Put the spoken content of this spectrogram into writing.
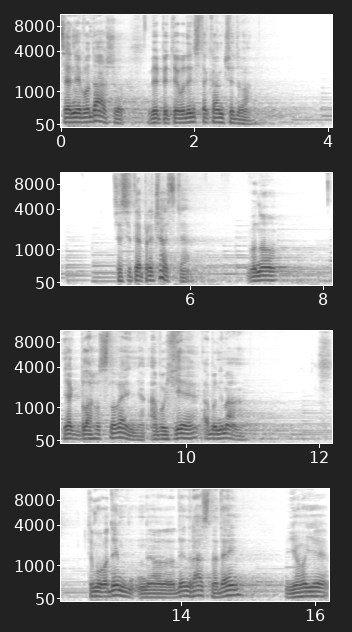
Це не вода, що випити один стакан чи два. Це святе причастя. Воно як благословення, або є, або нема. Тому один, один раз на день його є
